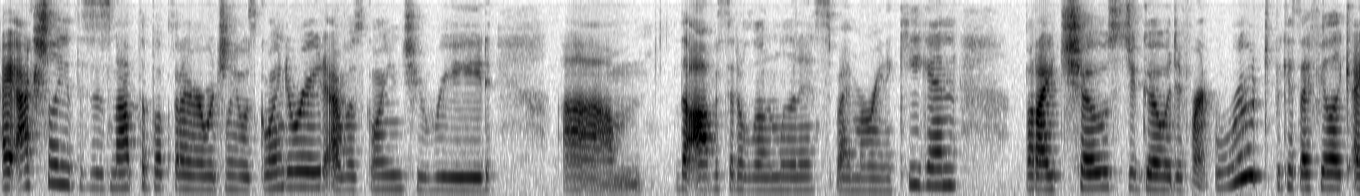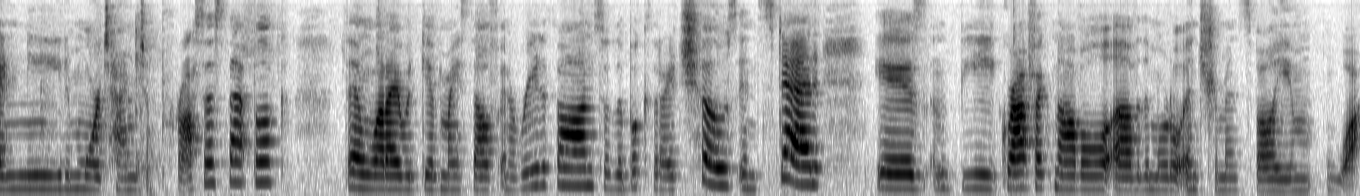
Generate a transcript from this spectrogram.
I actually, this is not the book that I originally was going to read. I was going to read um, The Opposite of Loneliness by Marina Keegan but I chose to go a different route because I feel like I need more time to process that book than what I would give myself in a readathon. So the book that I chose instead is the graphic novel of The Mortal Instruments Volume 1.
